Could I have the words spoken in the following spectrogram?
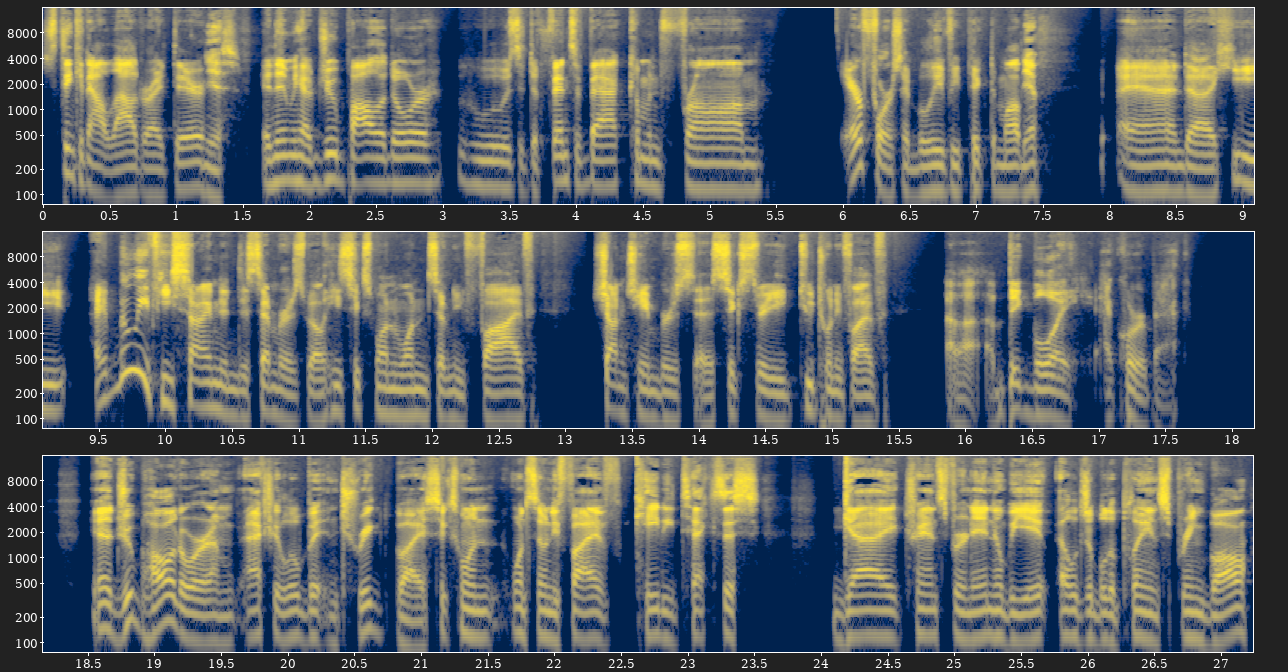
just thinking out loud right there. Yes. And then we have Drew Polidor, who is a defensive back coming from Air Force, I believe he picked him up. And uh, he, I believe he signed in December as well. He's 6'1, 175. Sean Chambers, uh, 6'3, 225, uh, a big boy at quarterback. Yeah, Drew Polidor, I'm actually a little bit intrigued by 6'1, 175, Katy, Texas guy transferring in. He'll be eligible to play in spring ball.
